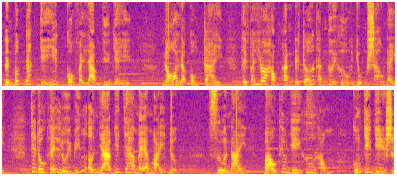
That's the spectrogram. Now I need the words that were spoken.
nên bất đắc dĩ con phải làm như vậy. Nó là con trai thì phải lo học hành để trở thành người hữu dụng sau này, chứ đâu thể lười biếng ở nhà với cha mẹ mãi được. Xưa nay bào thiếu nhi hư hỏng cũng chỉ vì sự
